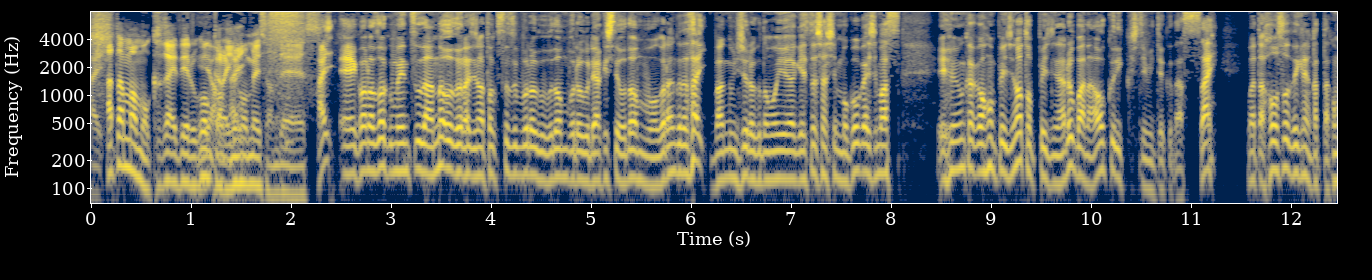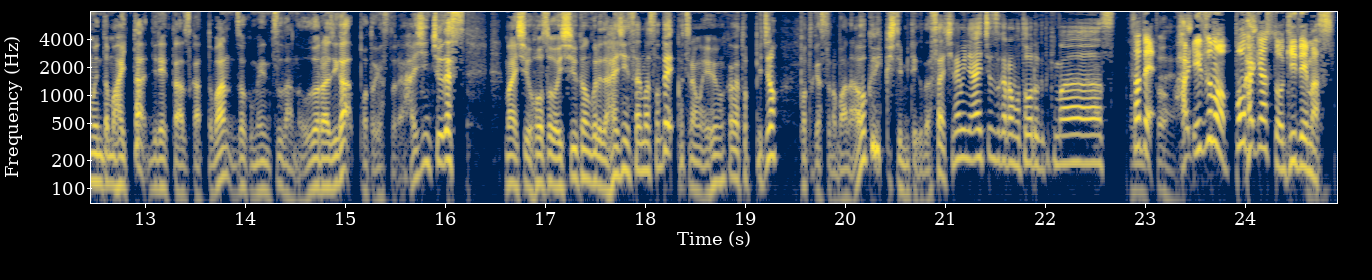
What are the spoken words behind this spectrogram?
頭も抱えている今からインフォメーションです。はい。えーこの続麺通団のうどらじの特設ブログ、うどんブログ略してうどん部もご覧ください。番組収録の模様やゲスト写真も公開します。FM カがホームページのトップページにあるバナーをクリックしてみてください。また放送できなかったコメントも入ったディレクターズカット版、続麺通団のうどらじが、ポッドキャストで配信中です。毎週放送後1週間くらいで配信されますので、こちらも FM カがトップページのポッドキャストのバナーをクリックしてみてください。ちなみに iTunes からも登録できます。さて、はい。いつもポッドキャストを聞いています。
